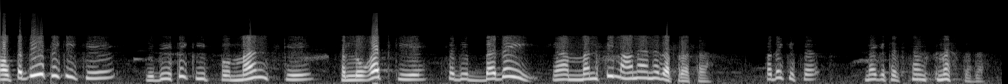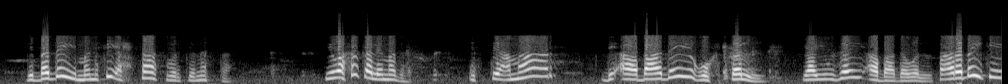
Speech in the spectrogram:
او په دې ټکي کې د دې ټکي په منځ کې په لغت کې څه د بدۍ یا منفي معنا نه ده پرته په دې کې څه نیګیټیو سنس نشته ده د بدۍ منفي احساس ورکې نشته یوه ښه کلمه ده استعمار د آبادۍ غوښتل یا یو ځای آبادول په عربۍ کې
